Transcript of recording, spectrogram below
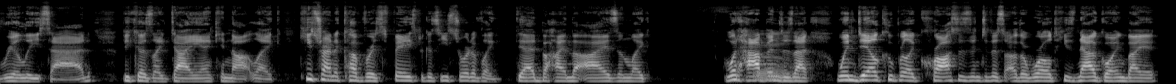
really sad because like Diane cannot like keeps trying to cover his face because he's sort of like dead behind the eyes and like what happens is that when Dale Cooper like crosses into this other world, he's now going by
